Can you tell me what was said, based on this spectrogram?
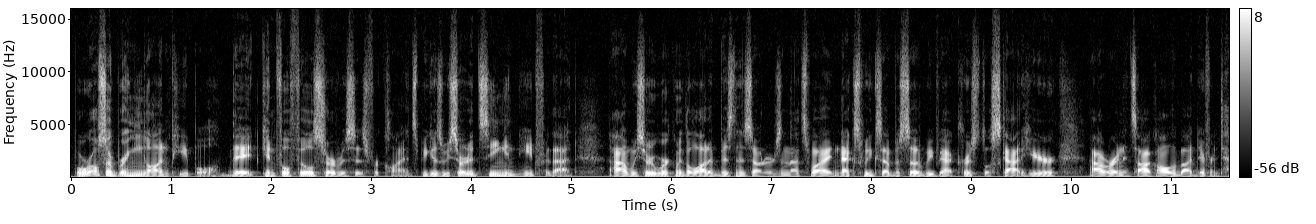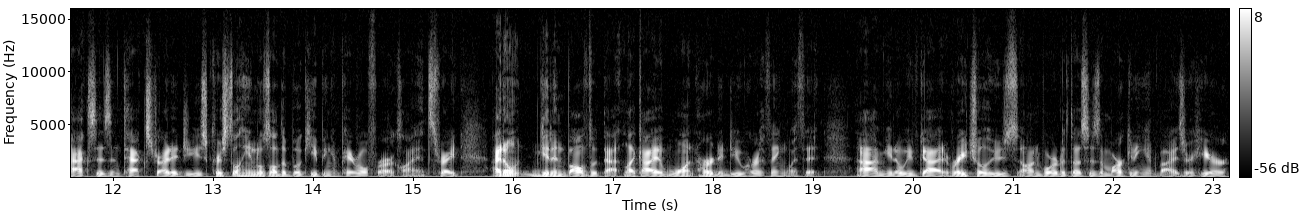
but we're also bringing on people that can fulfill services for clients because we started seeing a need for that. Um, we started working with a lot of business owners, and that's why next week's episode, we've got Crystal Scott here. Uh, we're going to talk all about different taxes and tax strategies. Crystal handles all the bookkeeping and payroll for our clients, right? I don't get involved with that. Like, I want her to do her thing with it. Um, you know, we've got Rachel who's on board with us as a marketing advisor here,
